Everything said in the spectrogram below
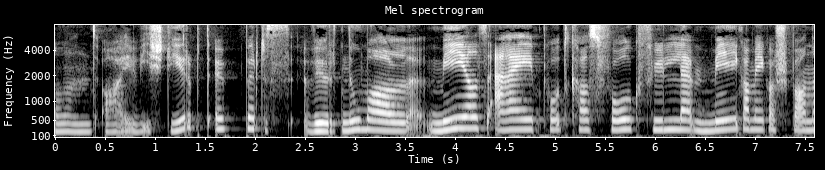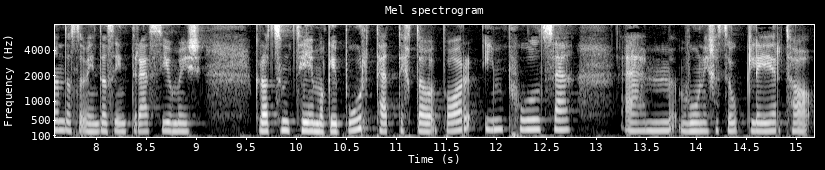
und ah, wie stirbt jemand? Das würde nur mal mehr als eine Podcast-Folge füllen. Mega, mega spannend. Also wenn das Interesse ist, gerade zum Thema Geburt, hätte ich da ein paar Impulse, ähm, wo ich so gelernt habe,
